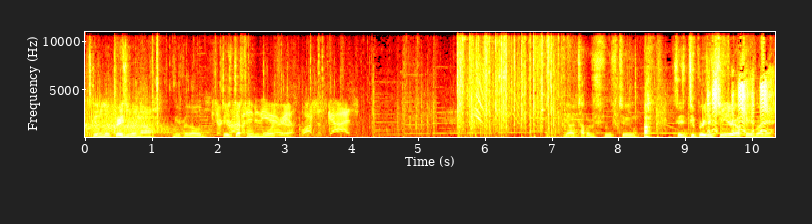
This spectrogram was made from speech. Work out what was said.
It's getting a little crazy right now. Me reload. There's definitely more here. You on top of this roof too? Huh? Says Duper is a cheater? Okay, buddy.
